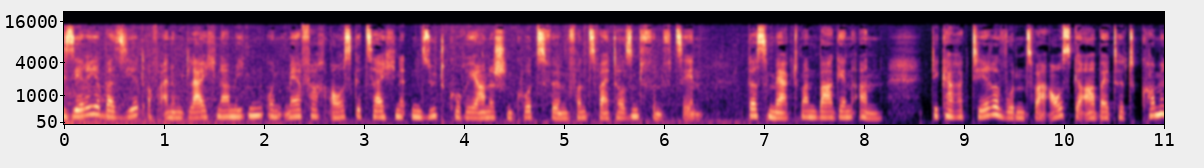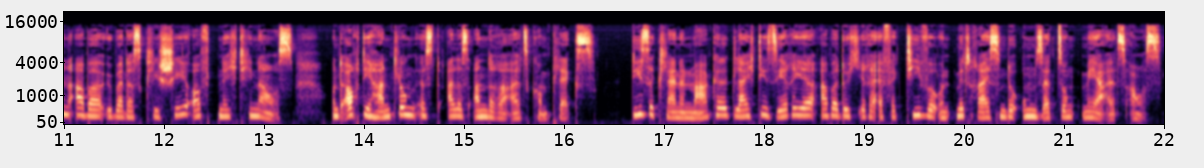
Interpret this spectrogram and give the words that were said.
Die Serie basiert auf einem gleichnamigen und mehrfach ausgezeichneten südkoreanischen Kurzfilm von 2015. Das merkt man Bargain an. Die Charaktere wurden zwar ausgearbeitet, kommen aber über das Klischee oft nicht hinaus. Und auch die Handlung ist alles andere als komplex. Diese kleinen Makel gleicht die Serie aber durch ihre effektive und mitreißende Umsetzung mehr als aus.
